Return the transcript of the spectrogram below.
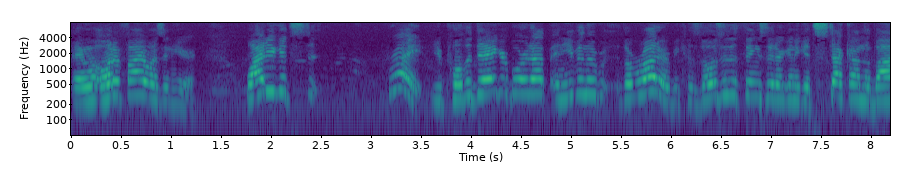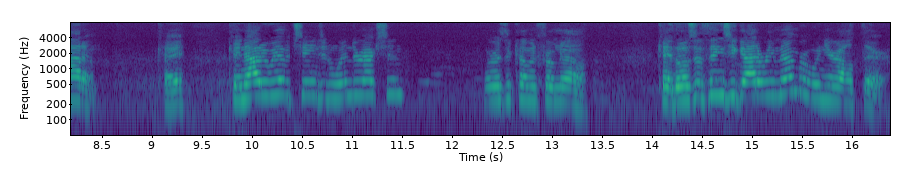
And what if I wasn't here? Why do you get right? You pull the dagger board up and even the, the rudder because those are the things that are going to get stuck on the bottom. Okay. Okay. Now do we have a change in wind direction? Where is it coming from now? Okay. Those are things you got to remember when you're out there.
